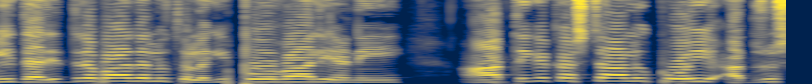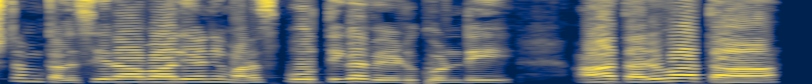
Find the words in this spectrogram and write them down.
మీ దరిద్ర బాధలు తొలగిపోవాలి అని ఆర్థిక కష్టాలు పోయి అదృష్టం కలిసి రావాలి అని మనస్ఫూర్తిగా వేడుకోండి. ఆ తరువాత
